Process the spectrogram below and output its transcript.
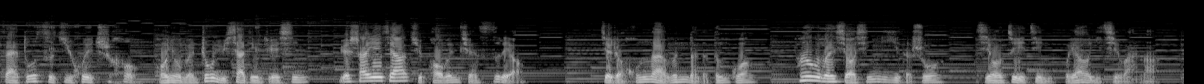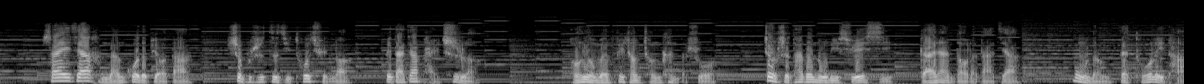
在多次聚会之后，朋友们终于下定决心约沙耶加去泡温泉私聊。借着昏暗温暖的灯光，朋友们小心翼翼地说：“希望最近不要一起玩了。”沙耶加很难过的表达：“是不是自己脱群了，被大家排斥了？”朋友们非常诚恳地说：“正是他的努力学习感染到了大家，不能再拖累他。”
